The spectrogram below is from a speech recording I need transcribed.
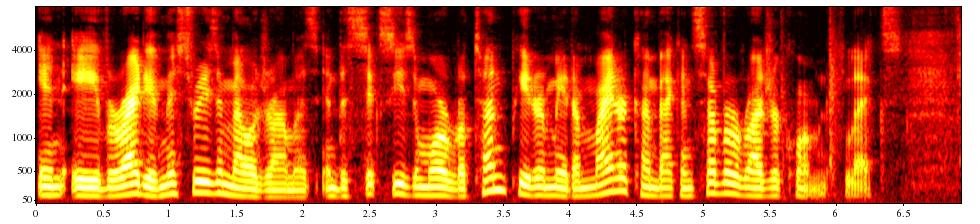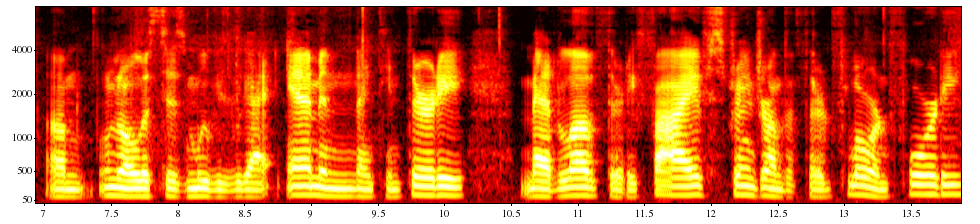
in a variety of mysteries and melodramas. In the 60s, a more rotund Peter made a minor comeback in several Roger Corman flicks. Um, I'm going to list his movies. We got M in 1930, Mad Love 35, Stranger on the Third Floor in 40.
